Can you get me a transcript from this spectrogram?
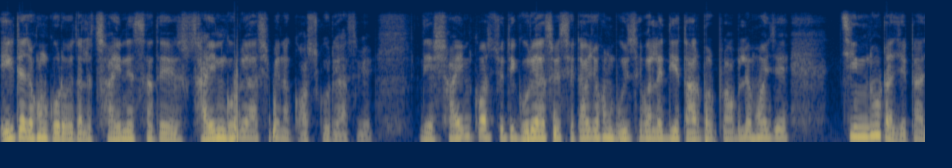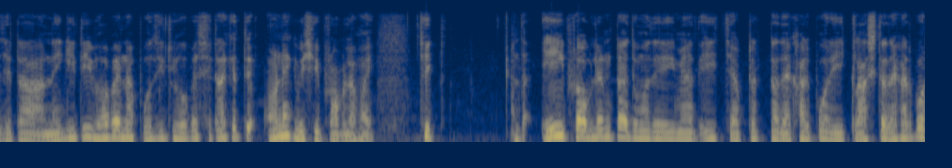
এইটা যখন করবে, তাহলে সাইনের সাথে সাইন ঘুরে আসবে না কস ঘুরে আসবে? দিয়ে সাইন কস যদি ঘুরে আসবে, সেটাও যখন বুঝতে পারলে, দিয়ে তারপর প্রবলেম হয় যে চিহ্নটা যেটা যেটা নেগেটিভ হবে না পজিটিভ হবে, সেটার ক্ষেত্রে অনেক বেশি প্রবলেম হয়। ঠিক? তা এই প্রবলেমটা তোমাদের এই ম্যাথ এই চ্যাপ্টারটা দেখার পর, এই ক্লাসটা দেখার পর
